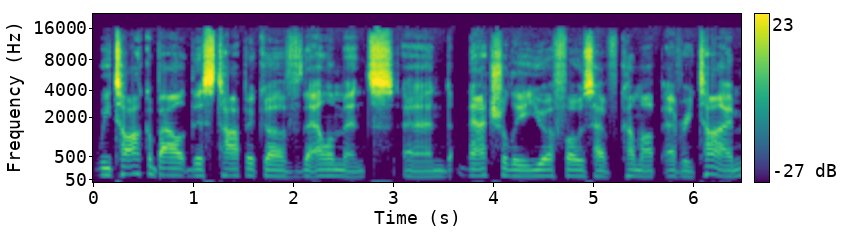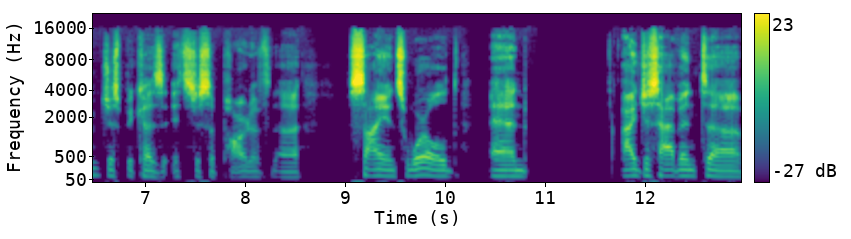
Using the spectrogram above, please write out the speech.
we talk about this topic of the elements and naturally UFOs have come up every time just because it's just a part of the science world and I just haven't uh,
